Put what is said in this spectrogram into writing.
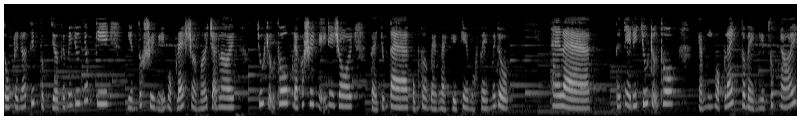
xuống để nó tiếp tục chơi với mấy đứa nhóc kia, nghiêm túc suy nghĩ một lát rồi mới trả lời. Chú trưởng thôn đã có suy nghĩ này rồi, vậy chúng ta cũng cần bàn bạc kỹ càng một phen mới được. Hay là... Thế này đi chú trưởng thôn, ngẫm nghĩ một lát tôi bèn nghiêm túc nói,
